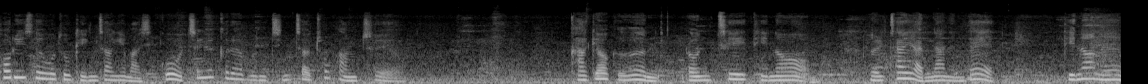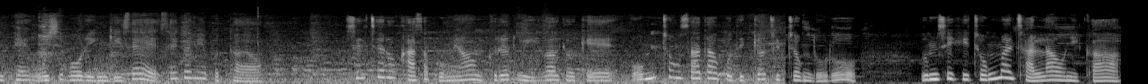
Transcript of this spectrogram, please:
커리새우도 굉장히 맛있고 칠리크랩은 진짜 초강추예요. 가격은 런치, 디너 별 차이 안 나는데 디너는 155링깃에 세금이 붙어요. 실제로 가서 보면 그래도 이 가격에 엄청 싸다고 느껴질 정도로 음식이 정말 잘 나오니까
